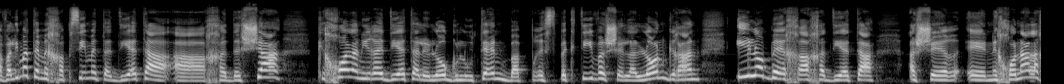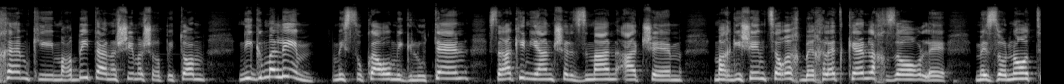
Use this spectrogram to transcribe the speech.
אבל אם אתם מחפשים את הדיאטה החדשה, ככל הנראה דיאטה ללא גלוטן בפרספקטיבה של הלונגרן, היא לא בהכרח הדיאטה אשר אה, נכונה לכם, כי מרבית האנשים אשר פתאום נגמלים מסוכר ומגלוטן, זה רק עניין של זמן עד שהם מרגישים צורך בהחלט כן לחזור למזונות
